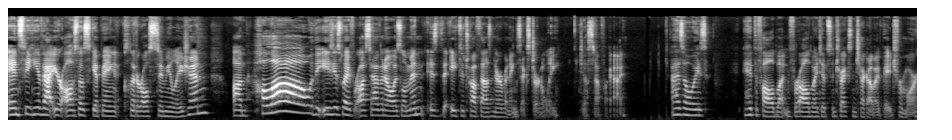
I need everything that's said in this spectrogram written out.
And speaking of that, you're also skipping clitoral stimulation. Um, hello, the easiest way for us to have an O woman is the eight to 12,000 nerve endings externally. Just FYI. As always, hit the follow button for all my tips and tricks and check out my page for more.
